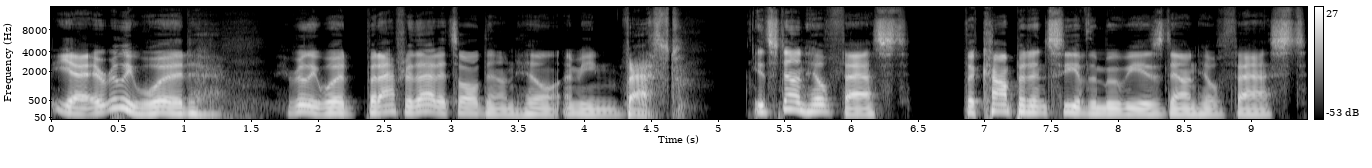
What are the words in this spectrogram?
yeah, it really would. It really would. But after that, it's all downhill. I mean, Fast. it's downhill fast. The competency of the movie is downhill fast.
